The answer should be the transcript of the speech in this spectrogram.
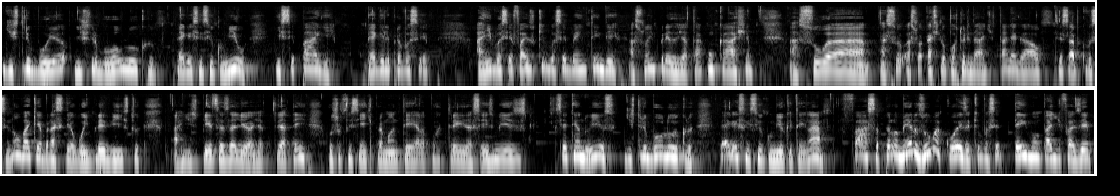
Distribua, distribua o lucro. Pega esses 5 mil e se pague. Pega ele para você. Aí você faz o que você bem entender. A sua empresa já está com caixa, a sua, a sua, a sua caixa de oportunidade está legal. Você sabe que você não vai quebrar se der algum imprevisto. As despesas ali ó, já, já tem o suficiente para manter ela por 3 a 6 meses. Você tendo isso, distribua o lucro. Pega esses 5 mil que tem lá, faça pelo menos uma coisa que você tem vontade de fazer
